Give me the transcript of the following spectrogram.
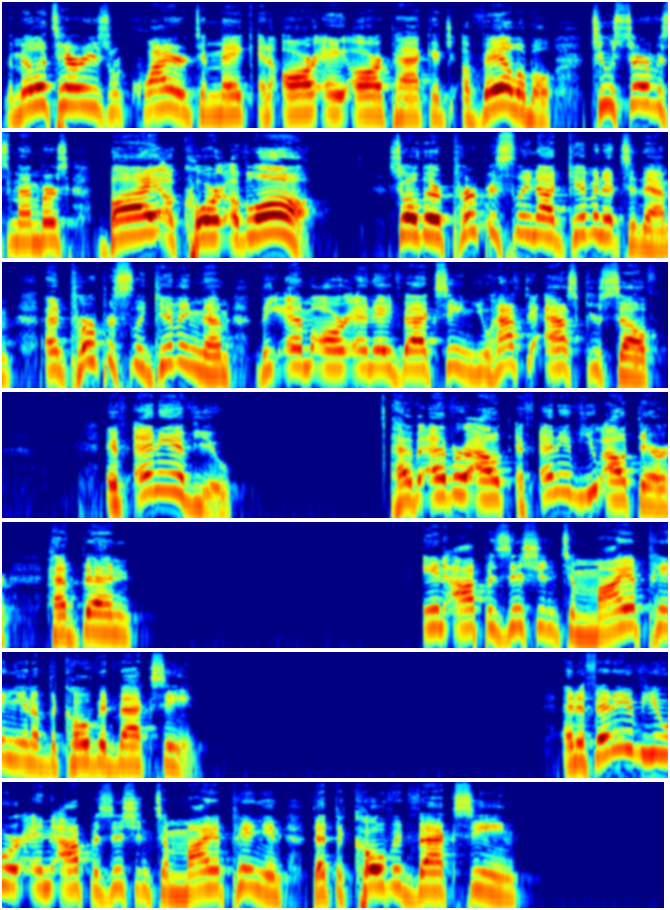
The military is required to make an RAR package available to service members by a court of law. So they're purposely not giving it to them and purposely giving them the mRNA vaccine. You have to ask yourself if any of you have ever out if any of you out there have been in opposition to my opinion of the COVID vaccine. And if any of you are in opposition to my opinion that the COVID vaccine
